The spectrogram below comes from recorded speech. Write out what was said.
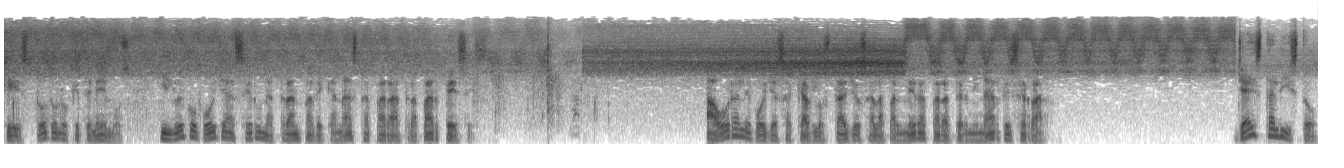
que es todo lo que tenemos, y luego voy a hacer una trampa de canasta para atrapar peces. Ahora le voy a sacar los tallos a la palmera para terminar de cerrar. Ya está listo,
